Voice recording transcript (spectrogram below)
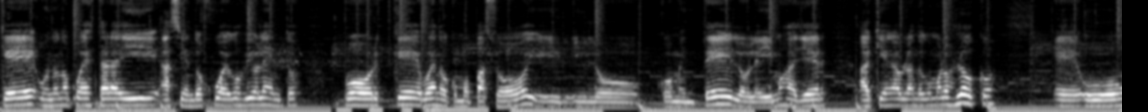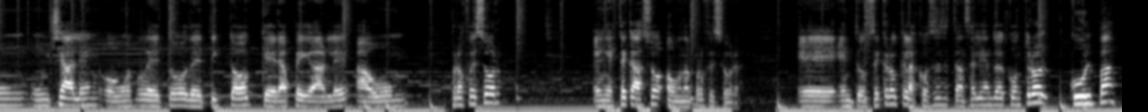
que uno no puede estar ahí haciendo juegos violentos porque, bueno, como pasó y, y lo comenté, lo leímos ayer aquí en Hablando como los locos, eh, hubo un, challenge o un reto de TikTok que era pegarle a un profesor, en este caso a una profesora. Eh, entonces creo que las cosas están saliendo de control. Culpa,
